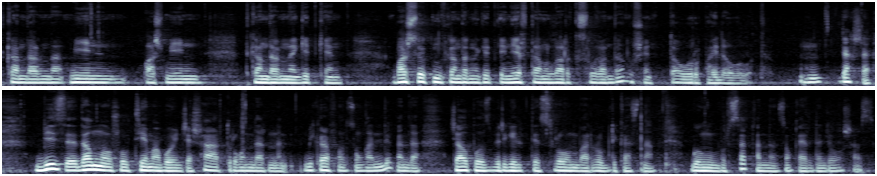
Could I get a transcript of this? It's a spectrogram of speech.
ткандарына мээнин баш мээнин ткандарына кеткен баш сөөктүн ткандарына кеткен нерв тамырлары кысылганда ошентип да оору пайда болот жакшы биз дал мына ушул тема боюнча шаар тургундарына микрофон сунган элек анда жалпыбыз биргеликте суроом бар рубрикасына көңүл бурсак андан соң кайрадан жолугушабыз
